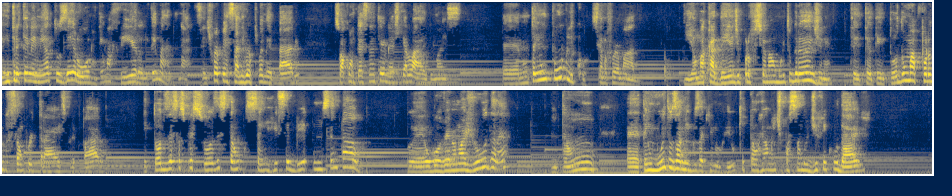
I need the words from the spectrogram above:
Entretenimento zerou, não tem uma feira, não tem nada, nada. Se a gente for pensar a nível planetário, só acontece na internet, que é live, mas é, não tem um público sendo formado. E é uma cadeia de profissional muito grande, né? Tem, tem toda uma produção por trás, preparo. E todas essas pessoas estão sem receber um centavo. É, o governo não ajuda, né? Então, é, tem muitos amigos aqui no Rio que estão realmente passando dificuldade.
